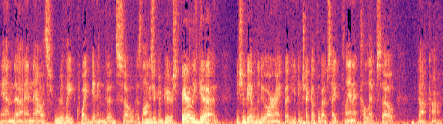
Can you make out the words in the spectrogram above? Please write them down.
and uh, and now it's really quite getting good. So as long as your computer's fairly good, you should be able to do all right. But you can check out the website planetcalypso.com.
